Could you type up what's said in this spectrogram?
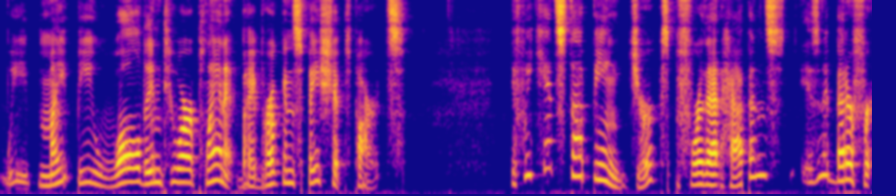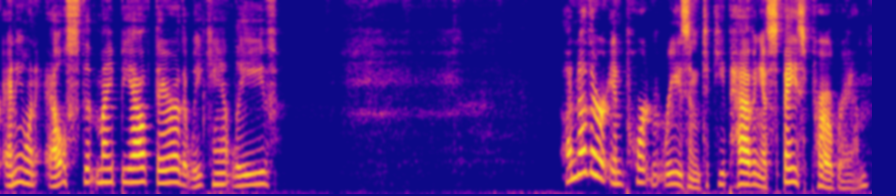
we might be walled into our planet by broken spaceship parts. If we can't stop being jerks before that happens, isn't it better for anyone else that might be out there that we can't leave? Another important reason to keep having a space program,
